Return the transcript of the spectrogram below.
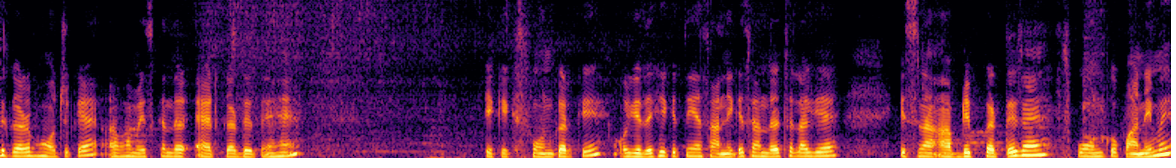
गर्म हो चुका है, अब हम इसके अंदर ऐड कर देते हैं। एक एक स्पून करके। और ये देखिए कितनी आसानी के साथ अंदर चला गया है। इस तरह आप डिप करते जाएँ स्पून को पानी में।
